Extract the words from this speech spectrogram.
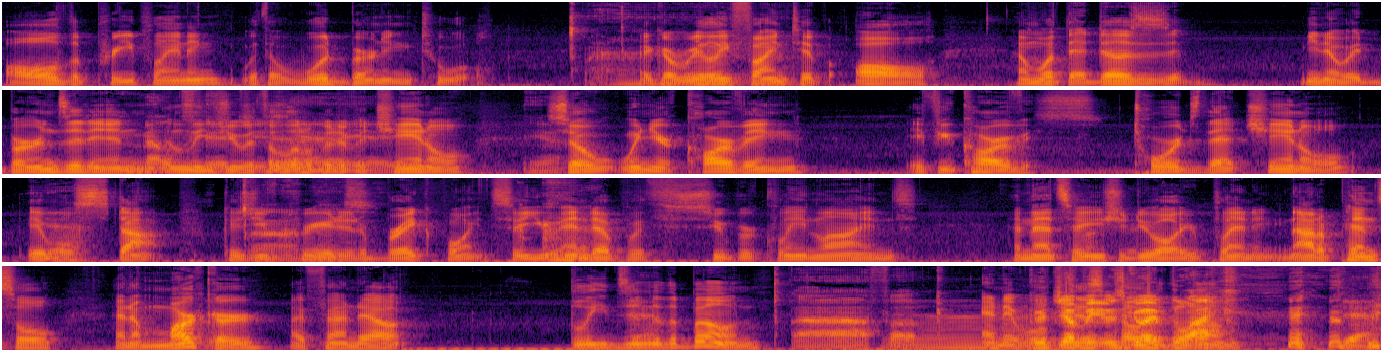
all the pre-planning with a wood burning tool, like a really fine tip awl. And what that does is it, you know, it burns it in Melts and leaves you with a little Yeah, bit of a yeah, yeah. channel. Yeah. So when you're carving, if you carve towards that channel, it will stop because you've Ah, created nice. a break point. So you end up with super clean lines, and that's how you should do all your planning. Not a pencil and a marker. I found out bleeds into the bone, Ah, fuck. and it will Good job it was going black. Yeah,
